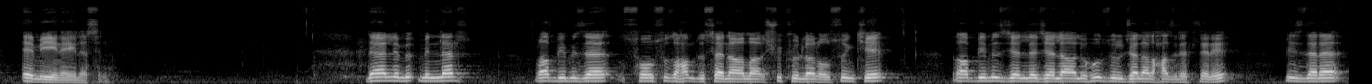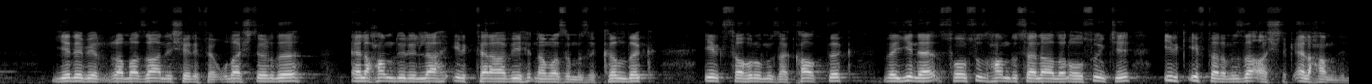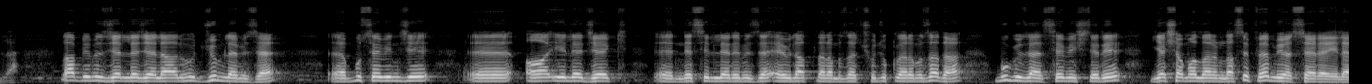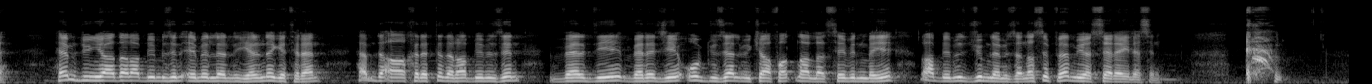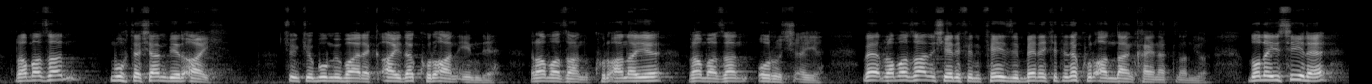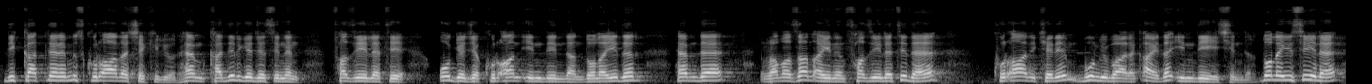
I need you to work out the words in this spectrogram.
emin eylesin. Değerli müminler, Rabbimize sonsuz hamdü senalar, şükürler olsun ki Rabbimiz Celle Celaluhu Zülcelal Hazretleri bizlere yeni bir Ramazan-ı Şerif'e ulaştırdı. Elhamdülillah ilk teravih namazımızı kıldık. İlk sahurumuza kalktık ve yine sonsuz hamdü senalar olsun ki ilk iftarımızda açtık. Elhamdülillah. Rabbimiz Celle Celaluhu cümlemize e, bu sevinci e, ailecek, e, nesillerimize, evlatlarımıza, çocuklarımıza da bu güzel sevinçleri yaşamaları nasip ve müyesser eyle. Hem dünyada Rabbimizin emirlerini yerine getiren hem de ahirette de Rabbimizin verdiği, vereceği o güzel mükafatlarla sevinmeyi Rabbimiz cümlemize nasip ve müyesser eylesin. Ramazan muhteşem bir ay. Çünkü bu mübarek ayda Kur'an indi. Ramazan Kur'an ayı, Ramazan oruç ayı. Ve Ramazan-ı Şerif'in feyzi, bereketi de Kur'an'dan kaynaklanıyor. Dolayısıyla dikkatlerimiz Kur'an'a çekiliyor. Hem Kadir Gecesi'nin fazileti o gece Kur'an indiğinden dolayıdır. Hem de Ramazan ayının fazileti de Kur'an-ı Kerim bu mübarek ayda indiği içindir. Dolayısıyla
